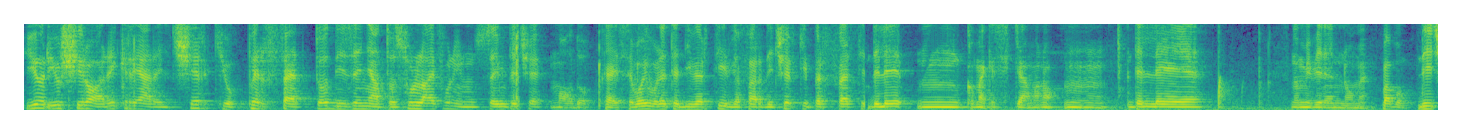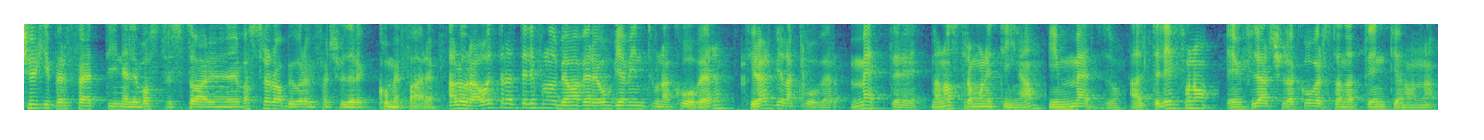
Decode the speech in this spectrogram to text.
io riuscirò a ricreare il cerchio perfetto disegnato sull'iPhone in un semplice modo Ok, se voi volete divertirvi a fare dei cerchi perfetti, delle... Mm, com'è che si chiamano? Mm, delle non mi viene il nome. Vabbè, dei cerchi perfetti nelle vostre storie, nelle vostre robe Ora vi faccio vedere come fare. Allora, oltre al telefono dobbiamo avere ovviamente una cover. Tirarvi la cover, mettere la nostra monetina in mezzo al telefono E infilarci la cover stando attenti a non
